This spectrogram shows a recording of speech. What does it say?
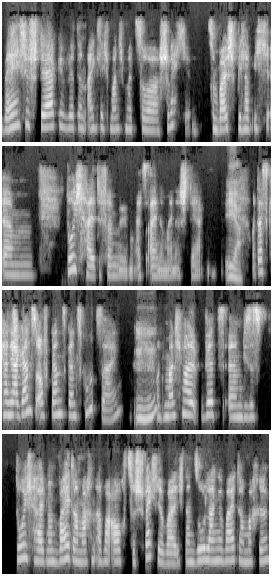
welche Stärke wird denn eigentlich manchmal zur Schwäche. Zum Beispiel habe ich ähm, Durchhaltevermögen als eine meiner Stärken. Ja. Und das kann ja ganz oft ganz, ganz gut sein. Mhm. Und manchmal wird ähm, dieses Durchhalten und Weitermachen aber auch zur Schwäche, weil ich dann so lange weitermache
